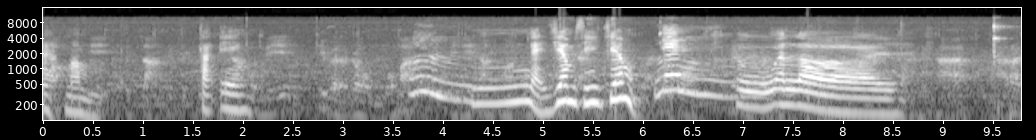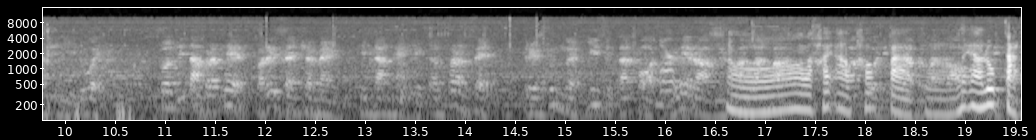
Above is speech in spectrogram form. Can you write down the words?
อะมัมตักเองอืมอืม ไหนเยี่ยมสิเยี่ยมเล่นโอ้อร่อยหาหาราชินีด้วยส่วนที่ต่างประเทศปารีสแซงต์แชร์แมงทีมดังแห่งลีกเอิงฝรั่งเศสเตรียมทุ่มเงิน 20 ล้านปอนด์หรือประเทศราวอ๋อ1,000ล้านบาทแล้วค่อยเอาเข้าปากเหรอไม่เอาลูกตัก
